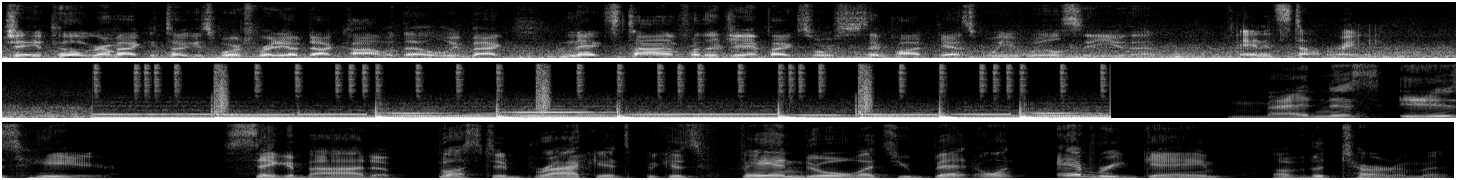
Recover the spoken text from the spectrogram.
jpilgrim at KentuckySportsRadio.com. With that, we'll be back next time for the Jam Pack Sources Say podcast. We will see you then. And it's stopped raining. Madness is here. Say goodbye to busted brackets because FanDuel lets you bet on every game of the tournament.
